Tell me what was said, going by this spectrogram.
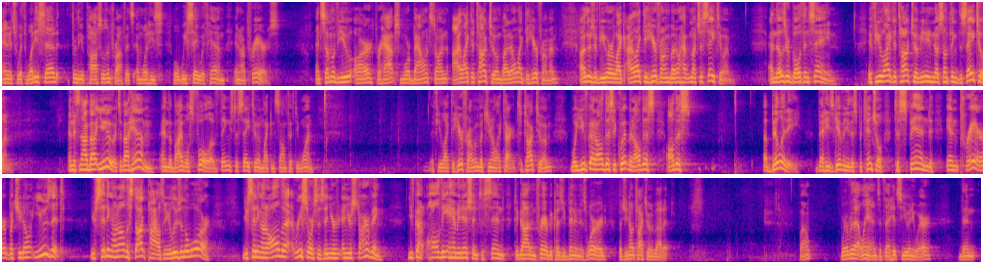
And it's with what He said through the apostles and prophets and what, he's, what we say with Him in our prayers. And some of you are perhaps more balanced on, I like to talk to Him, but I don't like to hear from Him. Others of you are like, I like to hear from Him, but I don't have much to say to Him. And those are both insane. If you like to talk to Him, you need to know something to say to Him. And it's not about you, it's about him. And the Bible's full of things to say to him, like in Psalm 51. If you like to hear from him, but you don't like to, talk to him, well, you've got all this equipment, all this, all this ability that he's given you, this potential to spend in prayer, but you don't use it. You're sitting on all the stockpiles and you're losing the war. You're sitting on all the resources and you're, and you're starving. You've got all the ammunition to send to God in prayer because you've been in His Word, but you don't talk to Him about it. Well, wherever that lands, if that hits you anywhere, then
